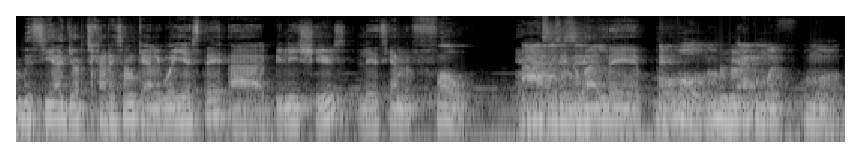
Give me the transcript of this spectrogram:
decía George Harrison que al güey este, a Billy Shears, le decían Fall. En, Ah, sí, sí, en sí. lugar de Paul. De Paul, ¿no? Era como el. Como,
